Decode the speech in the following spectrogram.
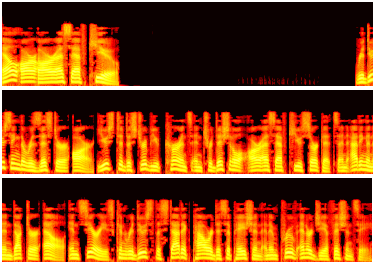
LRRSFQ Reducing the resistor R used to distribute currents in traditional RSFQ circuits and adding an inductor L in series can reduce the static power dissipation and improve energy efficiency.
